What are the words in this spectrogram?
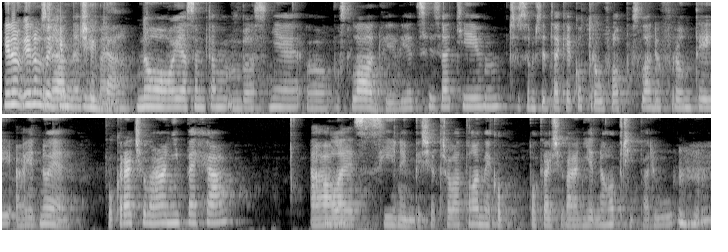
Jenom, jenom zatím nevíme. čeká. No, já jsem tam vlastně uh, poslala dvě věci zatím, co jsem si tak jako troufla poslat do fronty a jedno je pokračování pecha, ale mm. s jiným vyšetřovatelem, jako pokračování jednoho případu. Mm-hmm.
